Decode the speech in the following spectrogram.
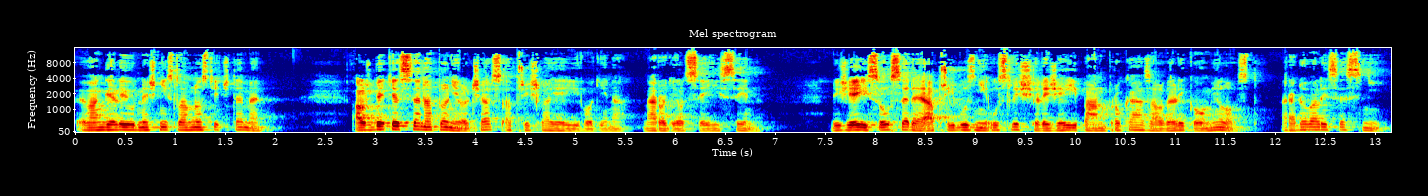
V evangeliu dnešní slavnosti čteme. Alžbětě se naplnil čas a přišla její hodina. Narodil se jí syn. Když její sousedé a příbuzní uslyšeli, že jí pán prokázal velikou milost, radovali se s ní.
